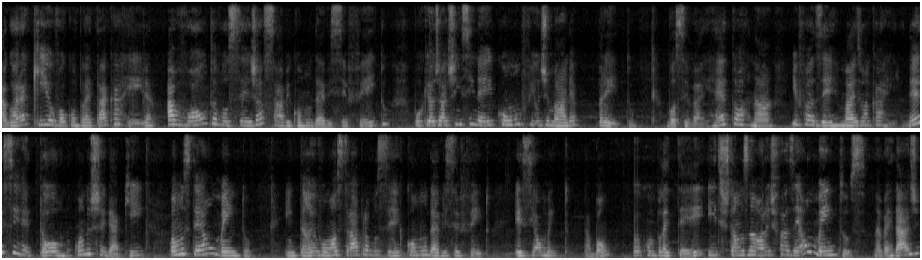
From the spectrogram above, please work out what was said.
Agora, aqui eu vou completar a carreira. A volta você já sabe como deve ser feito, porque eu já te ensinei com um fio de malha preto. Você vai retornar e fazer mais uma carreira. Nesse retorno, quando chegar aqui, vamos ter aumento. Então, eu vou mostrar para você como deve ser feito esse aumento, tá bom? Eu completei e estamos na hora de fazer aumentos, na é verdade?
